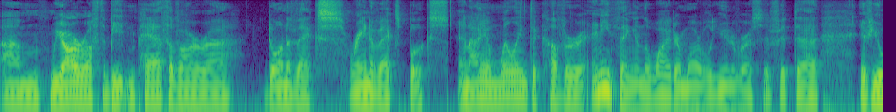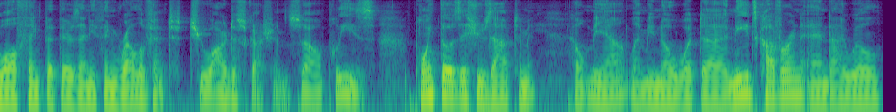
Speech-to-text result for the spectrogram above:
um, we are off the beaten path of our uh, Dawn of X, Reign of X books, and I am willing to cover anything in the wider Marvel universe if it uh, if you all think that there's anything relevant to our discussion. So please point those issues out to me. Help me out. Let me know what uh, needs covering, and I will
